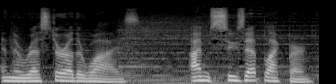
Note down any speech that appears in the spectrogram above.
and the rest are otherwise. I'm Suzette Blackburn.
